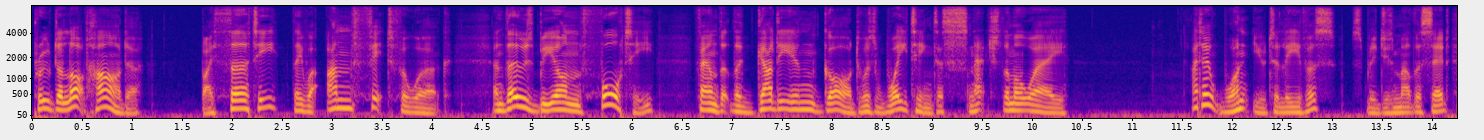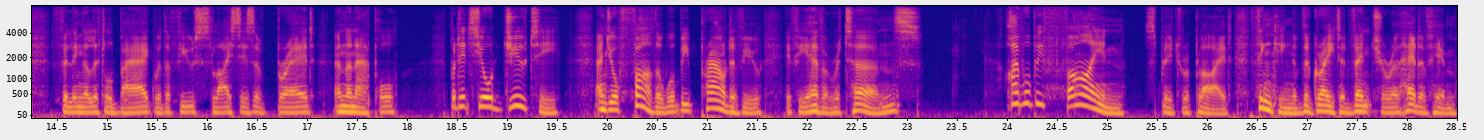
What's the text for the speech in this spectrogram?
proved a lot harder. By 30, they were unfit for work, and those beyond 40 found that the Guddian god was waiting to snatch them away. I don't want you to leave us, Splidge's mother said, filling a little bag with a few slices of bread and an apple. But it's your duty, and your father will be proud of you if he ever returns. I will be fine, Splidge replied, thinking of the great adventure ahead of him.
